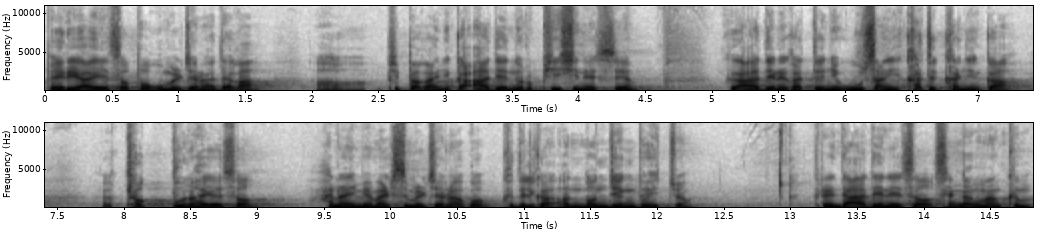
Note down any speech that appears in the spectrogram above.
베레아에서 복음을 전하다가 어, 핍박하니까 아덴으로 피신했어요. 그 아덴에 갔더니 우상이 가득하니까 격분하여서 하나님의 말씀을 전하고 그들과 논쟁도 했죠. 그런데 아덴에서 생각만큼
